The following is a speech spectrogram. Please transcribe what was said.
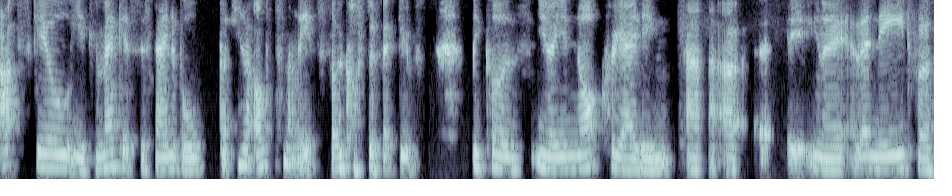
upskill, you can make it sustainable, but you know ultimately it's so cost effective because you know you're not creating uh, a, you know a need for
